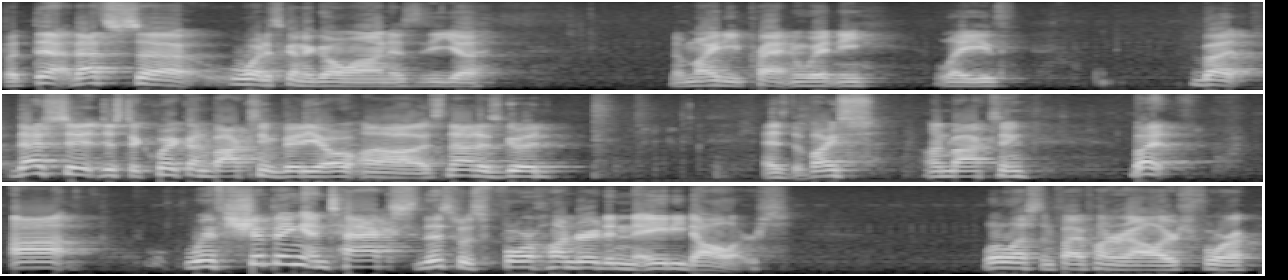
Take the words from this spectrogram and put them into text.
But that, that's uh, what it's going to go on is the, uh, the mighty Pratt & Whitney lathe. But that's it, just a quick unboxing video. Uh, it's not as good as the Vice unboxing, but uh, with shipping and tax, this was $480. A little less than $500 for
